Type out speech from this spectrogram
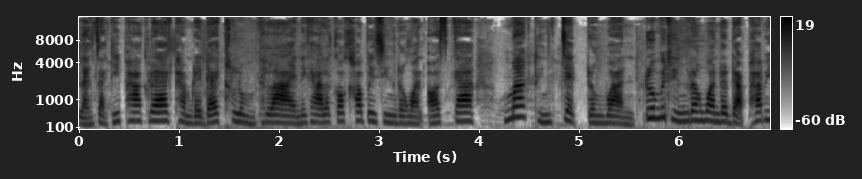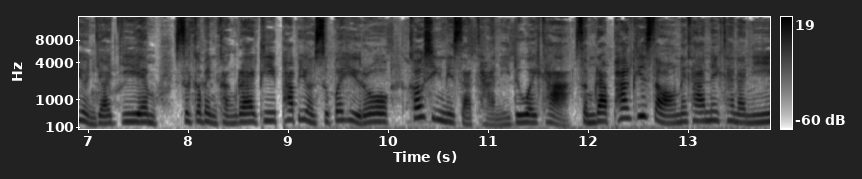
หลังจากที่ภาคแรกทำรายได้ถล่มทลายนะคะ แล้วก็เข้าไปชิงรางวัลออสการ์มากถึง 7 รางวัล รวมไปถึงรางวัลระดับภาพยนตร์ยอดเยี่ยม ซึ่งก็เป็นครั้งแรกที่ภาพพยนตร์ซูเปอร์ฮีโร่เข้าชิงในสาขานี้ด้วยค่ะสำหรับภาคที่สองนะคะ ในขณะนี้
